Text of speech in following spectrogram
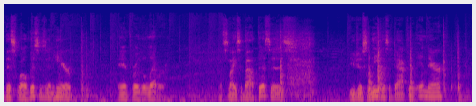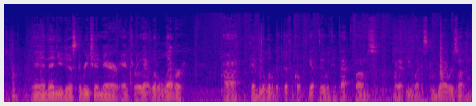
This, well, this is in here and throw the lever. What's nice about this is you just leave this adapter in there and then you just reach in there and throw that little lever uh, can be a little bit difficult to get to with your fat thumbs might have to use like a screwdriver or something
